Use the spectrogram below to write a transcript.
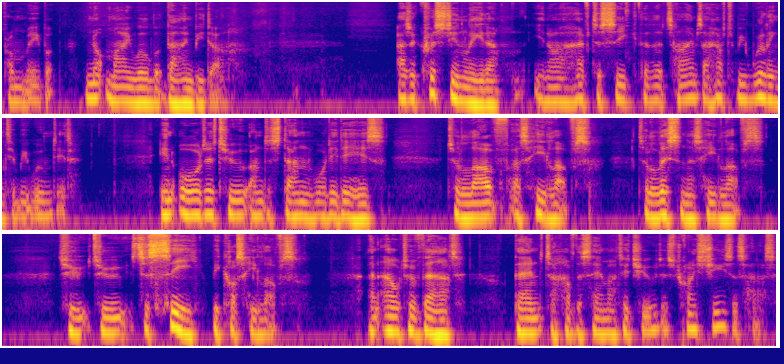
from me, but not my will, but thine be done. As a Christian leader, you know, I have to seek that at times I have to be willing to be wounded in order to understand what it is to love as he loves, to listen as he loves, to, to, to see because he loves and out of that then to have the same attitude as Christ Jesus has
